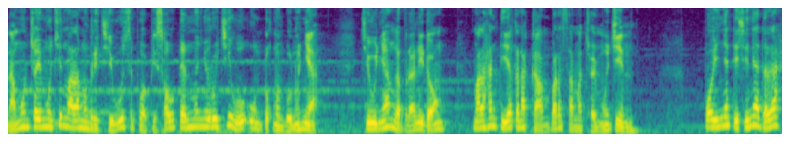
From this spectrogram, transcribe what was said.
Namun Choi Mujin malah memberi Jiwoo sebuah pisau dan menyuruh Jiwoo untuk membunuhnya. Jiwoonya nggak berani dong, malahan dia kena gampar sama Choi Mujin. Poinnya di sini adalah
